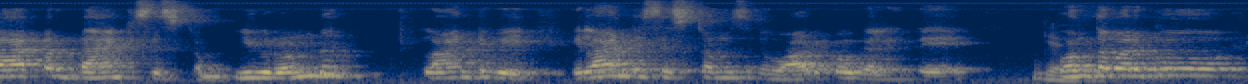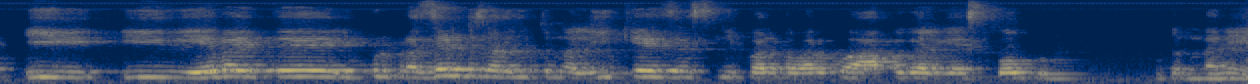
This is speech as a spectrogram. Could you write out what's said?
paper bank system ఇవి రెండు లాంటివి ఇలాంటి సిస్టమ్స్ని వాడుకోగలిగితే కొంతవరకు ఈ ఈ ఏవైతే ఇప్పుడు ప్రజెంట్ జరుగుతున్న లీకేజెస్ని కొంతవరకు ఆపగలిగే స్కోప్ ఉంటుందని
